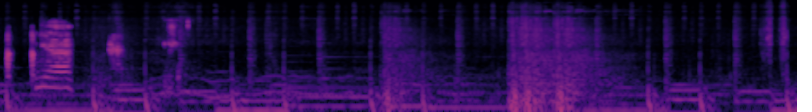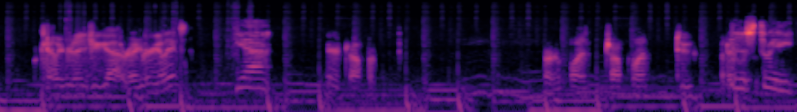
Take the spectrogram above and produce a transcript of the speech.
drop them. Or one, drop one, two, whatever. There's three.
